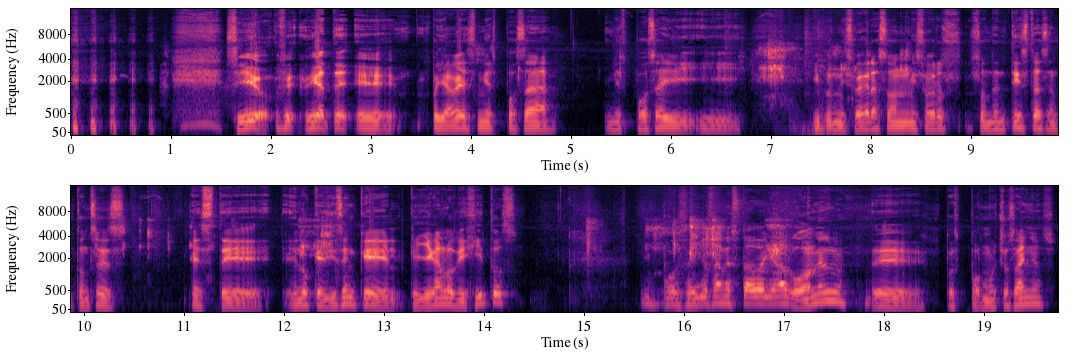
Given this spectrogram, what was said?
sí, fíjate, eh, pues ya ves, mi esposa, mi esposa y, y, pues mis suegras son, mis suegros son dentistas, entonces, este, es lo que dicen que, que llegan los viejitos y pues ellos han estado allá en algodones, eh, pues por muchos años.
